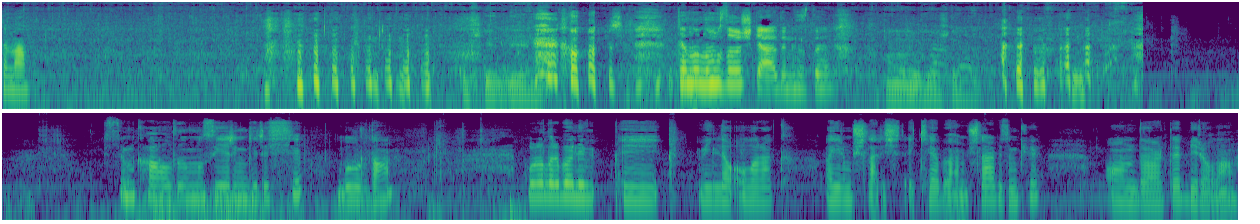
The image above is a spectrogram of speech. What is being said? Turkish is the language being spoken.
istemem. Hoş geldin. Kanalımıza hoş geldiniz de. Kanalımıza hoş geldin. Bizim kaldığımız yerin girişi buradan. Buraları böyle e, villa olarak ayırmışlar işte ikiye bölmüşler. Bizimki 14'e 1 olan.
